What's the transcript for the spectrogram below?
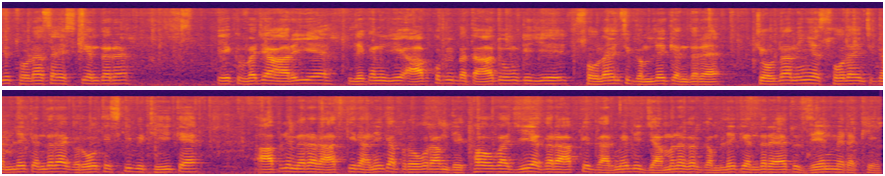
ये थोड़ा सा इसके अंदर है एक वजह आ रही है लेकिन ये आपको भी बता दूँ कि ये 16 इंच गमले के अंदर है। 14 नहीं है 16 इंच गमले के अंदर है। ग्रोथ इसकी भी ठीक है। आपने मेरा रात की रानी का प्रोग्राम देखा होगा। जी अगर आपके घर में भी जामुन अगर गमले के अंदर है तो जेन में रखें।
